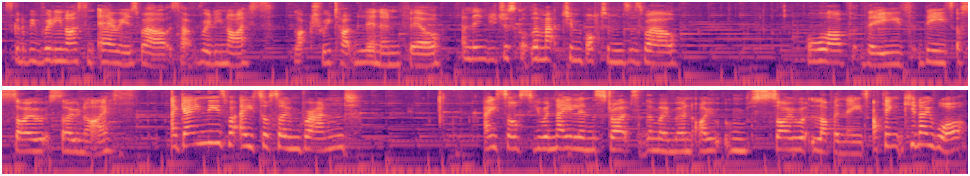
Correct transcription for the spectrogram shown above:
It's going to be really nice and airy as well. It's that really nice luxury type linen feel. And then you just got the matching bottoms as well. Love these. These are so, so nice. Again, these were ASOS own brand. ASOS, you are nailing the stripes at the moment. I am so loving these. I think, you know what?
